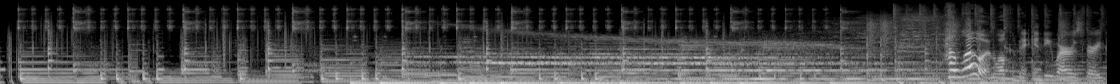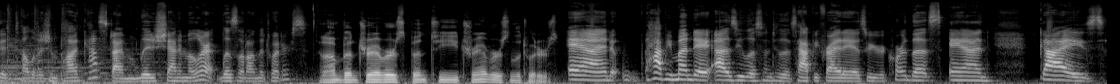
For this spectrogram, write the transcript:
Hello and welcome to IndieWire's Very Good Television Podcast. I'm Liz Shannon Miller at Lizlet on the Twitters. And I'm Ben Travers, Ben T. Travers on the Twitters. And happy Monday as you listen to this. Happy Friday as we record this. And guys,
